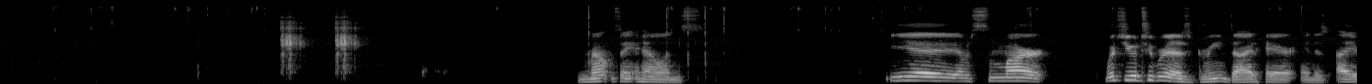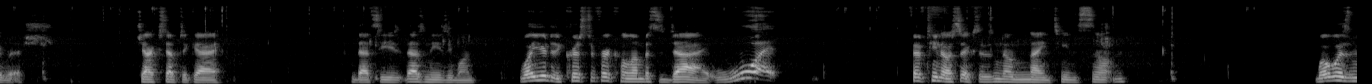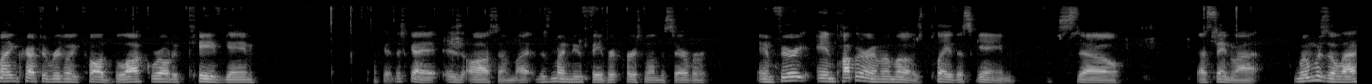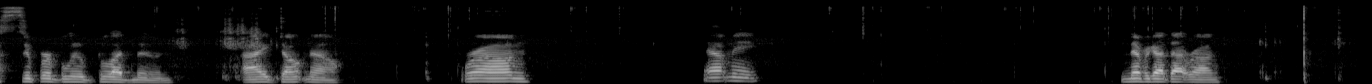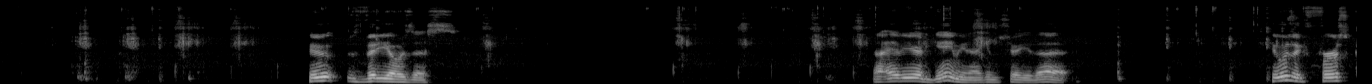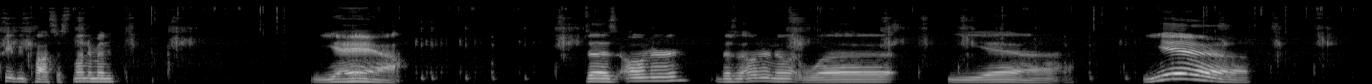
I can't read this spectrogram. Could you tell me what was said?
Mount St. Helens. Yay, I'm smart. Which YouTuber has green dyed hair and is Irish? Jacksepticeye. That's easy. That's an easy one. What year did Christopher Columbus die? What? 1506. There's no 19 something. What was Minecraft originally called? Block World, a cave game. Okay, this guy is awesome. I, this is my new favorite person on the server. And very and popular MMOs play this game. So that's saying a lot. When was the last Super Blue Blood Moon? I don't know. Wrong. Help me. Never got that wrong. Whose video is this? Now, if you're at gaming, I can show you that. Who was the first creepypasta? Slenderman. Yeah. Does owner does the owner know it? What? Yeah. Yeah.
